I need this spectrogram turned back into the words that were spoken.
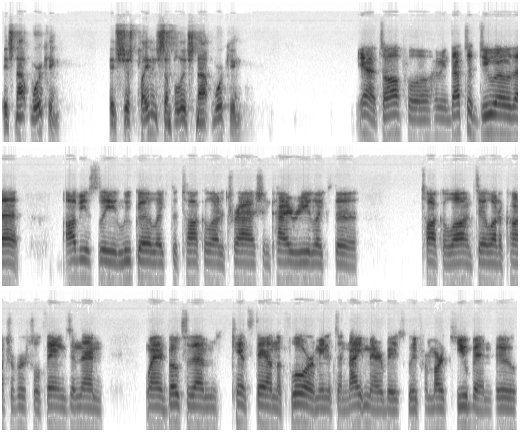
it's not working. It's just plain and simple. It's not working. Yeah, it's awful. I mean, that's a duo that obviously Luka likes to talk a lot of trash, and Kyrie likes to talk a lot and say a lot of controversial things. And then when both of them can't stay on the floor, I mean, it's a nightmare basically for Mark Cuban, who,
